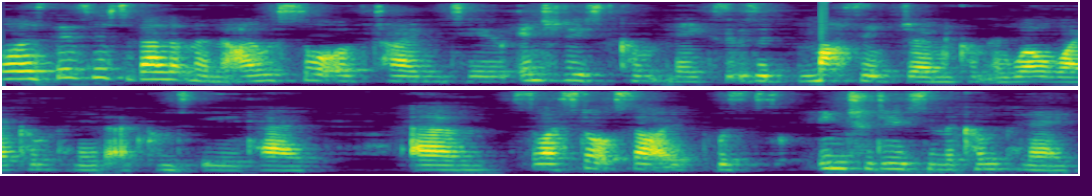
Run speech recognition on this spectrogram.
Well, as business development, I was sort of trying to introduce the company because it was a massive German company, worldwide company that had come to the UK. Um, so I sort of started was introducing the company,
